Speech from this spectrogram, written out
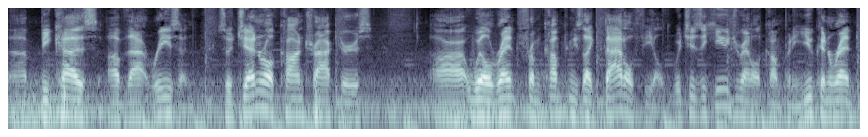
uh, because of that reason. So general contractors uh, will rent from companies like Battlefield, which is a huge rental company. You can rent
